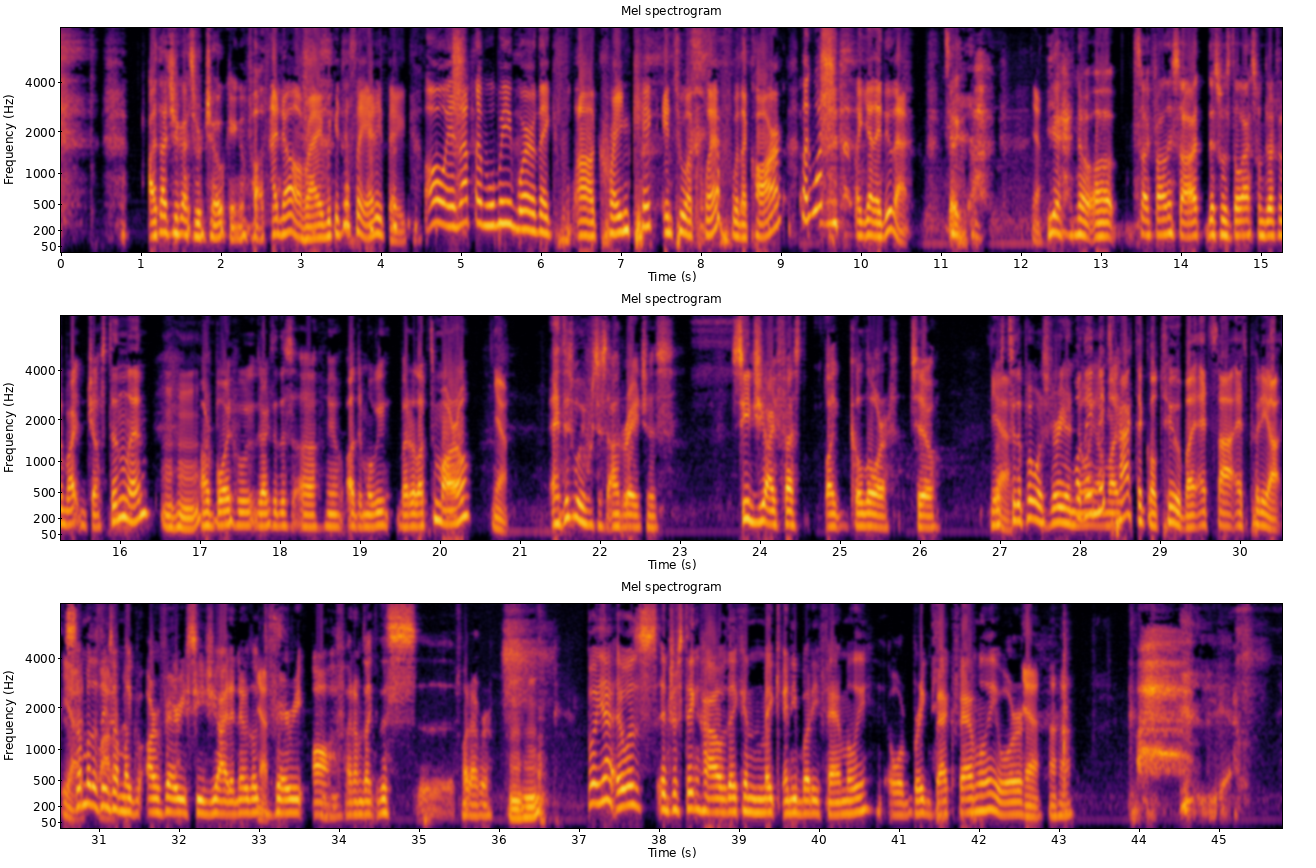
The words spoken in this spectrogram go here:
I thought you guys were joking about that. I know, right? We could just say anything. oh, is that the movie where they uh, crane kick into a cliff with a car? Like what? Like yeah, they do that. It's like, Yeah. yeah, no. Uh, so I finally saw it. This was the last one directed by Justin Lin, Mm-hmm. our boy who directed this, uh, you know, other movie, Better Luck Tomorrow. Yeah. And this movie was just outrageous. CGI fest like galore too. Yeah. to the point where it's very annoying. Well, they mix like, practical too, but it's uh, it's pretty. Uh, yeah. some of the things. I'm like are very CGI and they look Yes. very off, and I'm like this, uh, whatever. Mhm. But yeah, it was interesting how they can make anybody family or bring back family or Yeah. Uh huh. yeah.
